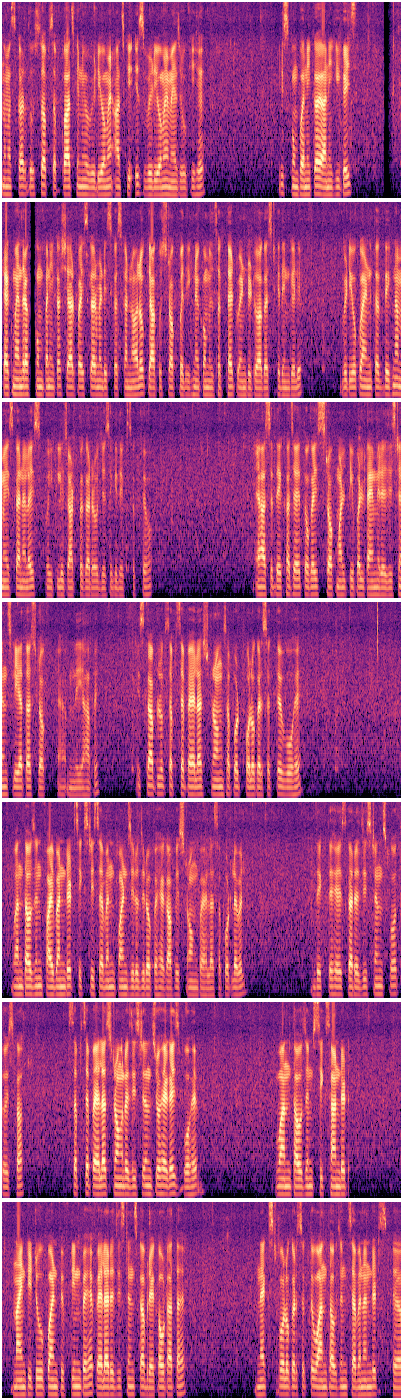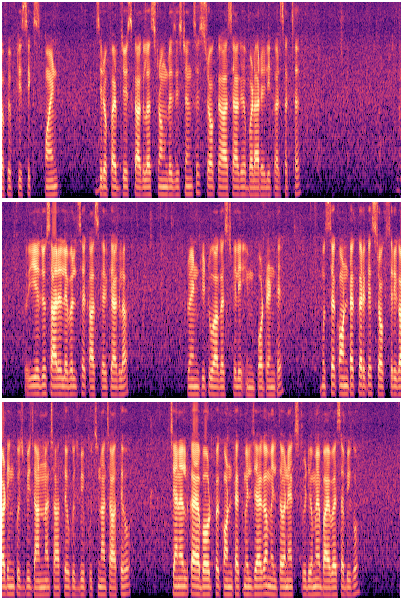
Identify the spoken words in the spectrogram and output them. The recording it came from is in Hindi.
नमस्कार दोस्तों, आप सबको आज के न्यू वीडियो में, आज की इस वीडियो में मैं जो कि है, इस कंपनी का यानी कि गई टेक महिंद्रा कंपनी का शेयर प्राइस कर में डिस्कस करने वाला हूँ। क्या कुछ स्टॉक पे देखने को मिल सकता है ट्वेंटी टू अगस्त के दिन के लिए। वीडियो को एंड तक देखना, मैं इसका एनालाइज वीकली चार्ट पे कर रहा हूँ, जैसे कि देख सकते हो। यहाँ से देखा जाए तो गई स्टॉक मल्टीपल टाइम रेजिस्टेंस लिया था स्टॉक यहाँ पे। इसका आप लोग सबसे पहला स्ट्रॉन्ग सपोर्ट फॉलो कर सकते हो, वो है 1567.00 पे है, काफ़ी स्ट्रॉन्ग पहला सपोर्ट लेवल देखते हैं इसका रेजिस्टेंस को तो इसका सबसे पहला स्ट्रॉन्ग रेजिस्टेंस जो है गाइस वो है 1692.15 पे है, पहला रेजिस्टेंस का ब्रेकआउट आता है। नेक्स्ट फॉलो कर सकते हो one thousand seven hundred fifty six point zero five जो इसका अगला स्ट्रॉन्ग रेजिस्टेंस है स्टॉक यहाँ से आगे बड़ा रैली कर सकता है। तो ये जो सारे लेवल्स है, खास करके अगला ट्वेंटी टू अगस्त के लिए इम्पोर्टेंट है। मुझसे कांटेक्ट करके स्टॉक से रिगार्डिंग कुछ भी जानना चाहते हो, कुछ भी पूछना चाहते हो चैनल का अबाउट पे कांटेक्ट मिल जाएगा। मिलता हो नेक्स्ट वीडियो में। बाय बाय सभी को।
